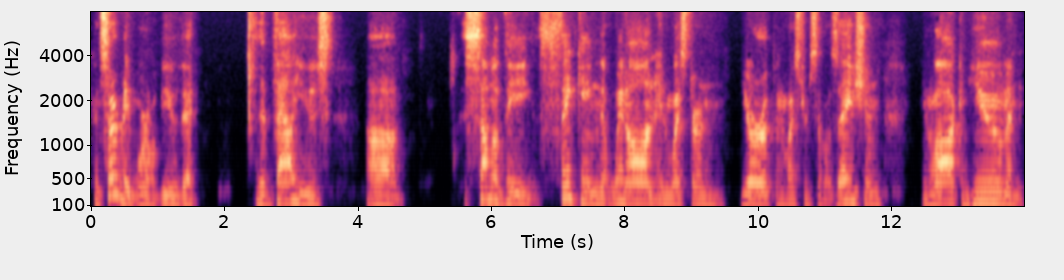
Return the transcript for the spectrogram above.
conservative worldview that that values uh, some of the thinking that went on in Western Europe and Western civilization, in Locke and Hume, and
